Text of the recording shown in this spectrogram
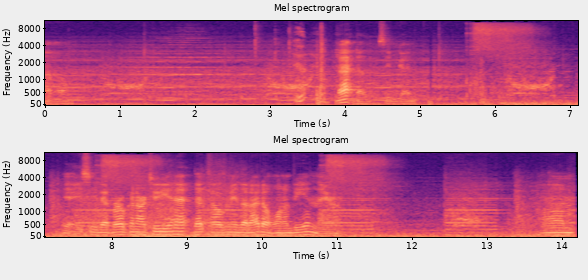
Uh-oh. That doesn't seem good. Yeah, you see that broken R2 unit? That tells me that I don't want to be in there. Um,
